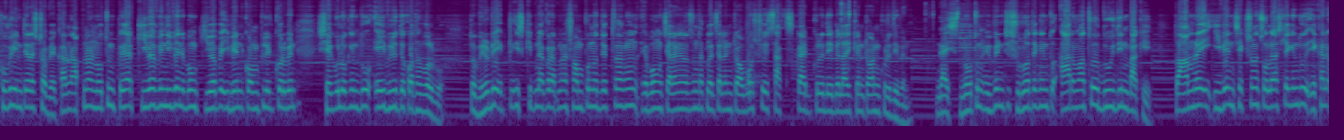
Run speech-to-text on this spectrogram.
খুবই ইন্টারেস্ট হবে, কারণ আপনারা নতুন প্লেয়ার কীভাবে নেবেন এবং কীভাবে ইভেন্ট কমপ্লিট করবেন সেগুলো কিন্তু এই ভিডিওতে কথা বলব। তো ভিডিওটি একটু স্কিপ না করে আপনারা সম্পূর্ণ দেখতে থাকুন এবং চ্যানেলে নতুন থাকলে চ্যানেলটি অবশ্যই সাবস্ক্রাইব করে দিয়ে বেল আইকনটা অন করে দিবেন। গাইস নতুন ইভেন্টটি শুরু হতে কিন্তু আর মাত্র দুই দিন বাকি। তো আমরা এই ইভেন্ট সেকশনে চলে আসলে কিন্তু এখানে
